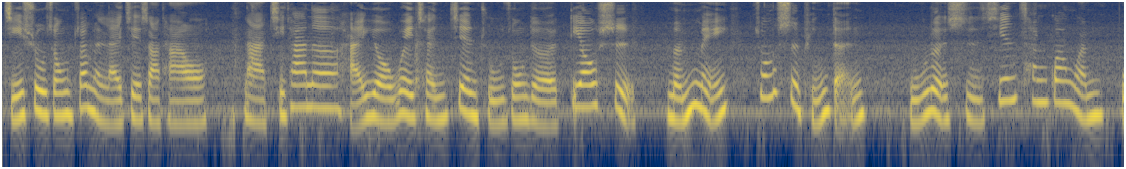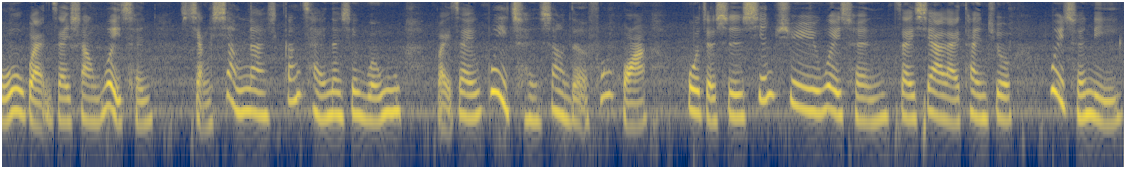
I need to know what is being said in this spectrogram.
集数中专门来介绍它哦。那其他呢，还有魏城建筑中的雕饰、门楣、装饰品等。无论是先参观完博物馆再上魏城，想象那刚才那些文物摆在魏城上的风华，或者是先去魏城再下来探究魏城里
